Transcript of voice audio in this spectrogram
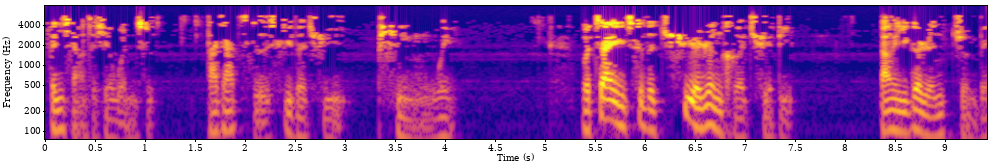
分享这些文字，大家仔细的去品味。我再一次的确认和确定，当一个人准备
